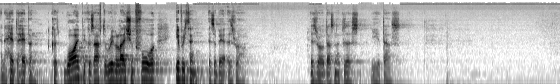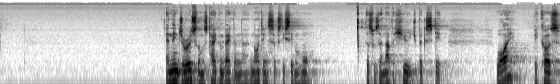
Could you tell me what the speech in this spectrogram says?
And it had to happen. Because why? Because after Revelation 4, everything is about Israel. Israel doesn't exist. Yeah, it does. And then Jerusalem was taken back in the 1967 war. This was another huge, big step. Why? Because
